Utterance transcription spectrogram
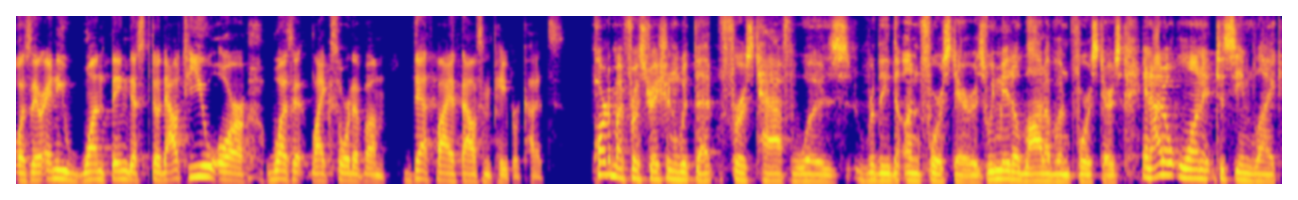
Was there any one thing that stood out to you, or was it like sort of um, death by a thousand paper cuts? Part of my frustration with that first half was really the unforced errors. We made a lot of unforced errors, and I don't want it to seem like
